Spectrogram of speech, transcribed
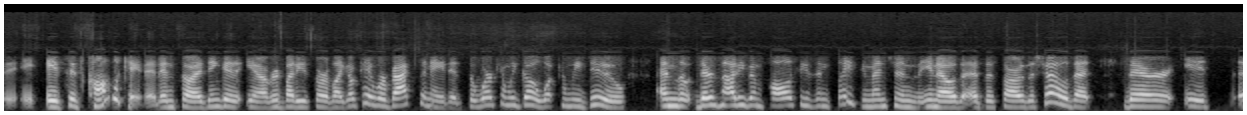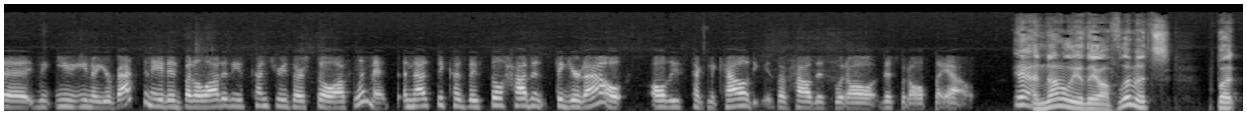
It, it's it's complicated, and so I think it, you know everybody's sort of like, okay, we're vaccinated, so where can we go? What can we do? And the, there's not even policies in place. You mentioned, you know, at the start of the show that there it's uh, you you know you're vaccinated, but a lot of these countries are still off limits, and that's because they still haven't figured out all these technicalities of how this would all this would all play out. Yeah, and not only are they off limits, but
